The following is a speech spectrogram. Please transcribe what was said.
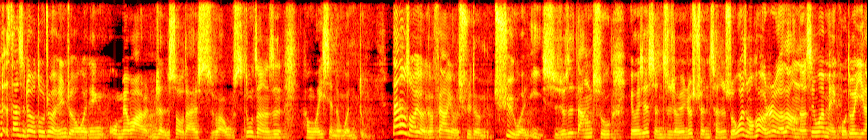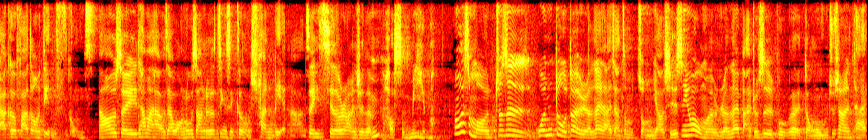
在三十六度就已经觉得我已经我没有办法忍受大概室外，五十度真的是很危险的温度。但那时候有一个非常有趣的趣闻軼事，就是当初有一些神职人员就宣称说，为什么会有热浪呢？是因为美国对伊拉克发动了电子攻击，然后所以他们还有在网络上就是进行各种串联啊，这一切都让人觉得嗯，好神秘哦。为什么就是温度对人类来讲这么重要？其实是因为我们人类本来就是哺乳类动物，我们就像一台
